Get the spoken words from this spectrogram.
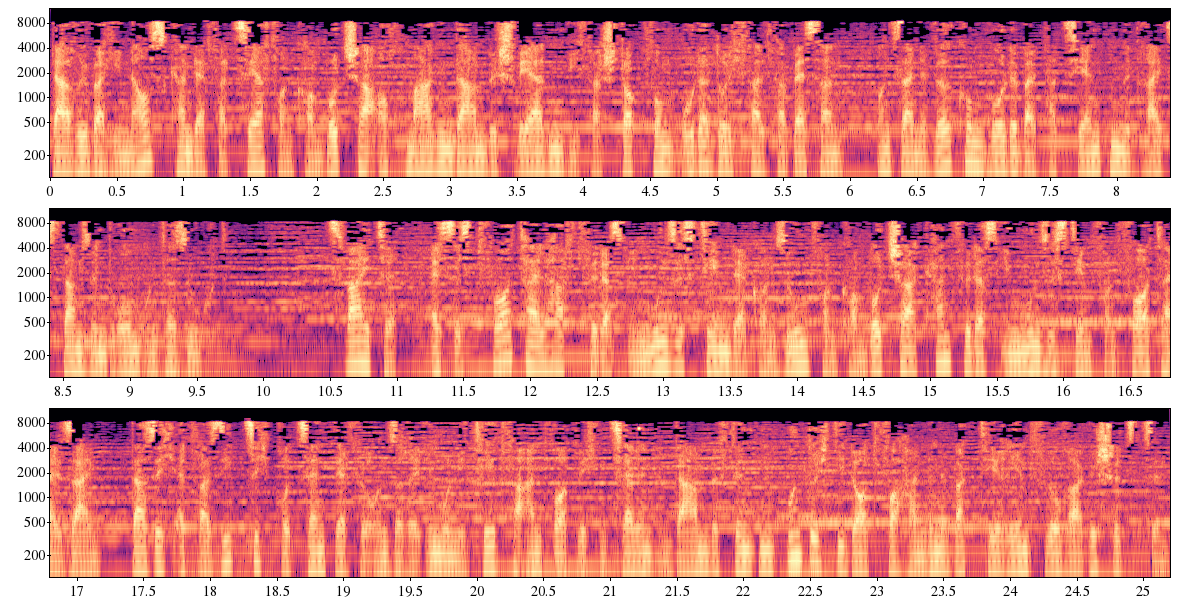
Darüber hinaus kann der Verzehr von Kombucha auch Magen-Darm-Beschwerden wie Verstopfung oder Durchfall verbessern, und seine Wirkung wurde bei Patienten mit Reizdarmsyndrom untersucht. Zweite, es ist vorteilhaft für das Immunsystem Der Konsum von Kombucha kann für das Immunsystem von Vorteil sein, da sich etwa 70% der für unsere Immunität verantwortlichen Zellen im Darm befinden und durch die dort vorhandene Bakterienflora geschützt sind.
